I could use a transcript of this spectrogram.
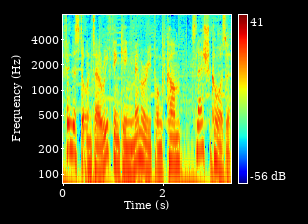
findest du unter rethinkingmemory.com/Kurse.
